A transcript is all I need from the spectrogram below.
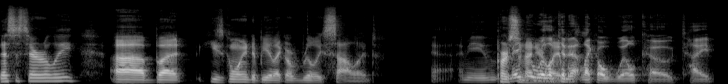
necessarily, uh, but he's going to be like a really solid. Yeah, I mean, person maybe we're looking label. at like a Wilco type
